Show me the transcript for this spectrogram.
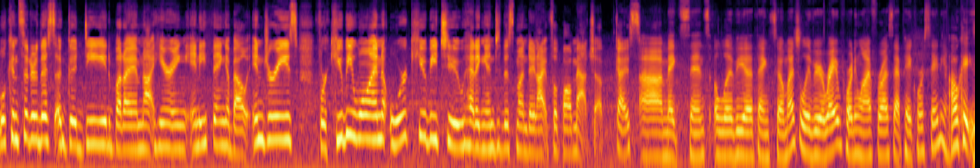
we'll consider this a good deed, but I am not hearing anything about injuries for QB1 or QB2 heading into this Monday Night Football matchup. Guys. Uh, makes sense. Olivia, thanks so much. Olivia Ray reporting live for us at Paycor Stadium. Okay.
